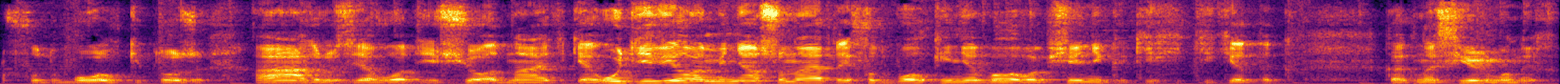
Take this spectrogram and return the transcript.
футболки тоже. А, друзья, вот еще одна этикетка. Удивило меня, что на этой футболке не было вообще никаких этикеток как на фирменных.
